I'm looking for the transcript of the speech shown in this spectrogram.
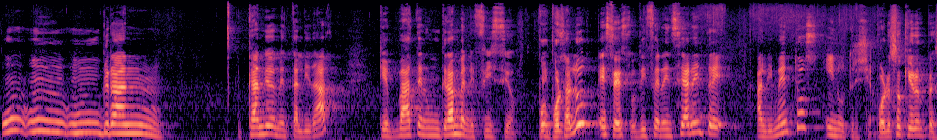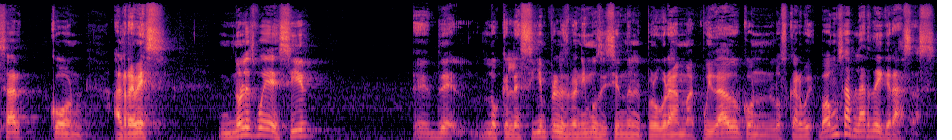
un, gran cambio de mentalidad que va a tener un gran beneficio por, salud es eso, diferenciar entre alimentos y nutrición. Por eso quiero empezar con al revés. No les voy a decir eh, de lo que les, siempre les venimos diciendo en el programa, cuidado con los carbohidratos. Vamos a hablar de grasas,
